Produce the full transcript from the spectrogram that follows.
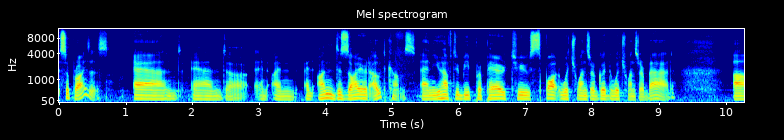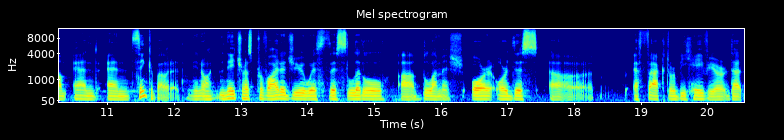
surprises and, and, uh, and, and, and, undesired outcomes. And you have to be prepared to spot which ones are good which ones are bad. Um, and, and think about it. You know, nature has provided you with this little uh, blemish or, or this uh, effect or behavior that,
